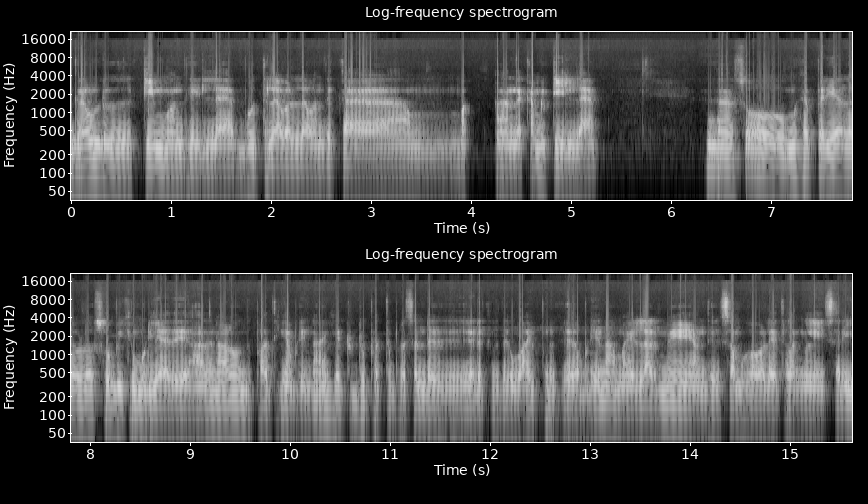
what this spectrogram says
கிரவுண்டு டீம் வந்து இல்லை பூத் லெவலில் வந்து க அந்த கமிட்டி இல்லை. ஸோ மிகப்பெரிய அளவில் சோபிக்க முடியாது. அதனால் வந்து பார்த்திங்க அப்படின்னா எட்டு டு பத்து பர்சன்ட் எடுக்கிறதுக்கு வாய்ப்பு இருக்குது அப்படின்னு நம்ம எல்லாருமே வந்து சமூக வலைத்தளங்கள்லையும் சரி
